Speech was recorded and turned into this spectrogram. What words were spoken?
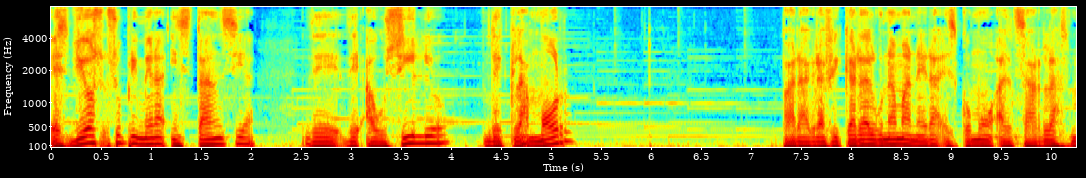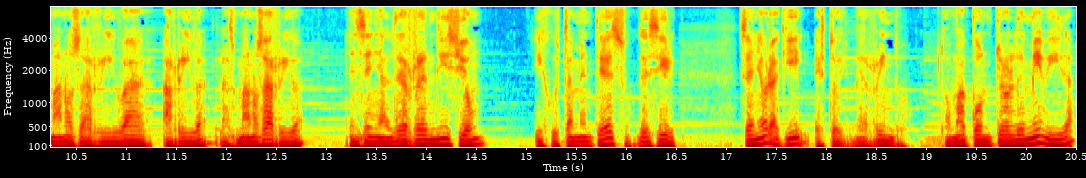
¿Es Dios su primera instancia de, de auxilio, de clamor? Para graficar de alguna manera es como alzar las manos arriba, arriba, las manos arriba en señal de rendición y justamente eso, decir, Señor, aquí estoy, me rindo, toma control de mi vida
